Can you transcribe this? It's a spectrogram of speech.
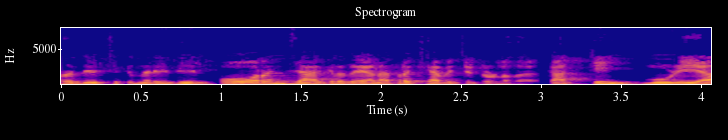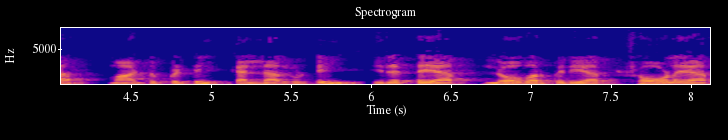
പ്രതീക്ഷിക്കുന്ന രീതിയിൽ ഓറഞ്ച് ജാഗ്രതയാണ് പ്രഖ്യാപിച്ചിട്ടുള്ളത്. കക്കി മൂഴിയാർ മാട്ടുപ്പെട്ടി കല്ലാർകുട്ടി ഇരട്ടയാർ ലോവർ പെരിയാർ ഷോളയാർ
